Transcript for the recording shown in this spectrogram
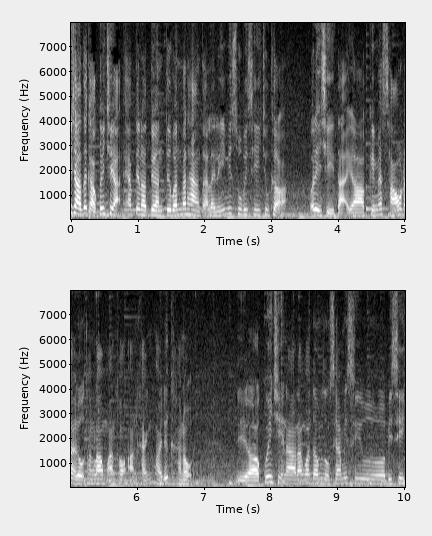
Xin chào tất cả quý anh chị ạ, em tên là Tuyền, tư vấn bán hàng tại đại lý Mitsubishi Trung Thượng Có địa chỉ tại uh, km 6 Đại lộ Thăng Long, An Thọ, An Khánh, Hoài Đức, Hà Nội. Thì uh, quý anh chị nào đang quan tâm dòng xe Mitsubishi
